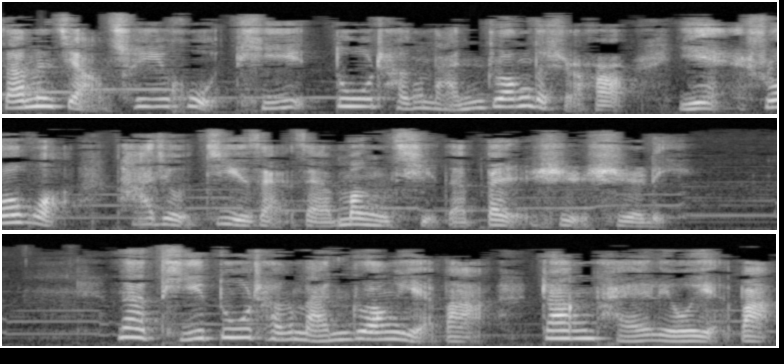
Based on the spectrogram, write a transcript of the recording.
咱们讲崔护题都城南庄的时候，也说过，他就记载在孟起的本事诗里。那题都城南庄也罢，章台柳也罢，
